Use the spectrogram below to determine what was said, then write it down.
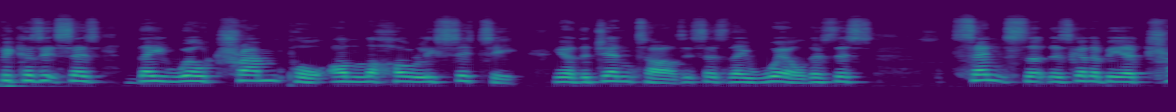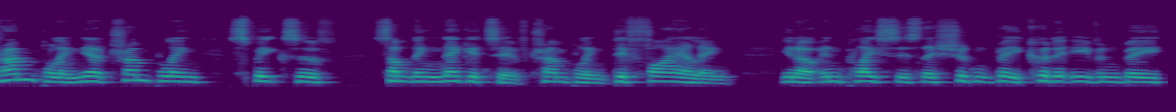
Because it says they will trample on the holy city. You know, the Gentiles. It says they will. There's this sense that there's going to be a trampling. You know, trampling speaks of something negative, trampling, defiling. You know, in places they shouldn't be. Could it even be,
